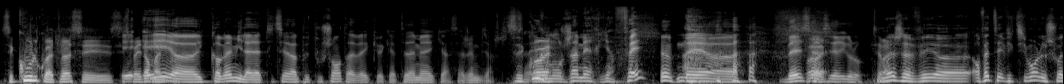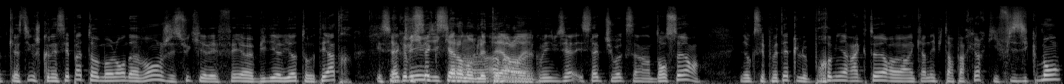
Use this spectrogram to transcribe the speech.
c'est cool, quoi. Tu vois, c'est, Spider-Man. et, euh, quand même, il a la petite scène un peu touchante avec euh, Captain America, ça j'aime bien. C'est Ça, cool. Ils n'ont jamais rien fait, mais, euh, mais c'est Ouais. assez rigolo. Moi j'avais. euh, en fait, c'est effectivement le choix de casting. Je connaissais pas Tom Holland avant. J'ai su qu'il avait fait euh, Billy Elliot au théâtre. Et c'est La là que musicale en Angleterre, Ah, voilà, ouais. la comédie musicale. Et c'est là que tu vois que c'est un danseur. Et donc c'est peut-être le premier acteur euh, à incarner Peter Parker qui physiquement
